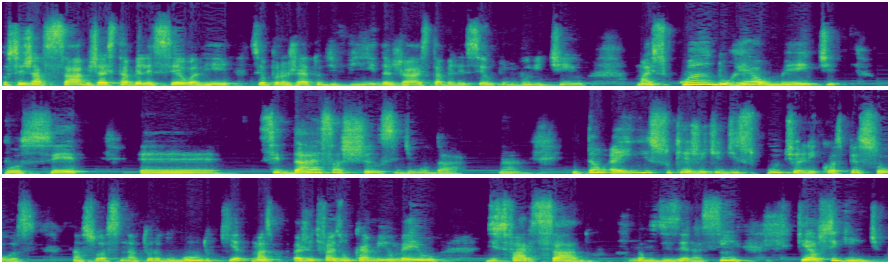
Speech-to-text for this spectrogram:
você já sabe, já estabeleceu ali seu projeto de vida, já estabeleceu tudo bonitinho, mas quando realmente você é, se dá essa chance de mudar, né? Então, é isso que a gente discute ali com as pessoas, na sua assinatura do mundo, que é, mas a gente faz um caminho meio disfarçado, vamos dizer assim, que é o seguinte:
